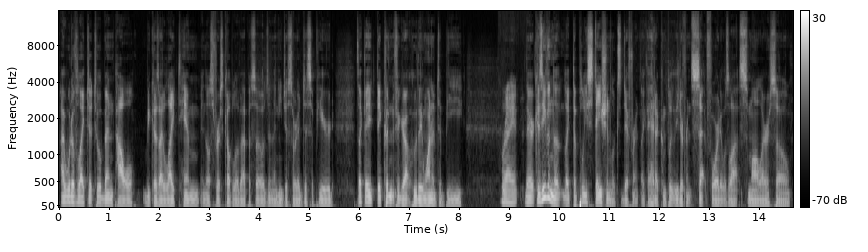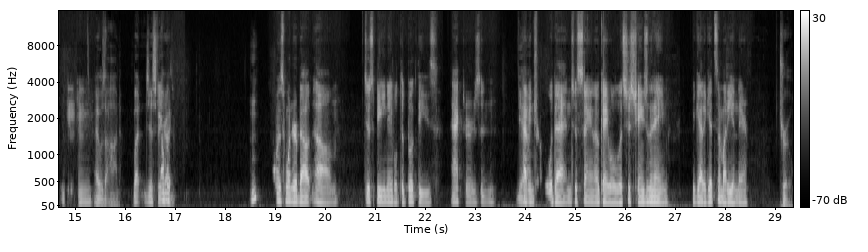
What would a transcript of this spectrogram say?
I would have liked it to have been Powell because I liked him in those first couple of episodes, and then he just sort of disappeared. It's like they, they couldn't figure out who they wanted to be Right. there, because even the like the police station looks different. Like they had a completely different set for it. It was a lot smaller, so it was odd. But just figure Almost- out. I almost wonder about um just being able to book these actors and Yeah, having trouble with that and just saying, okay, well, let's just change the name. We got to get somebody in there. True.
